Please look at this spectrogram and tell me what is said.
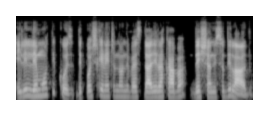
ele lê um monte de coisa. Depois que ele entra na universidade, ele acaba deixando isso de lado.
